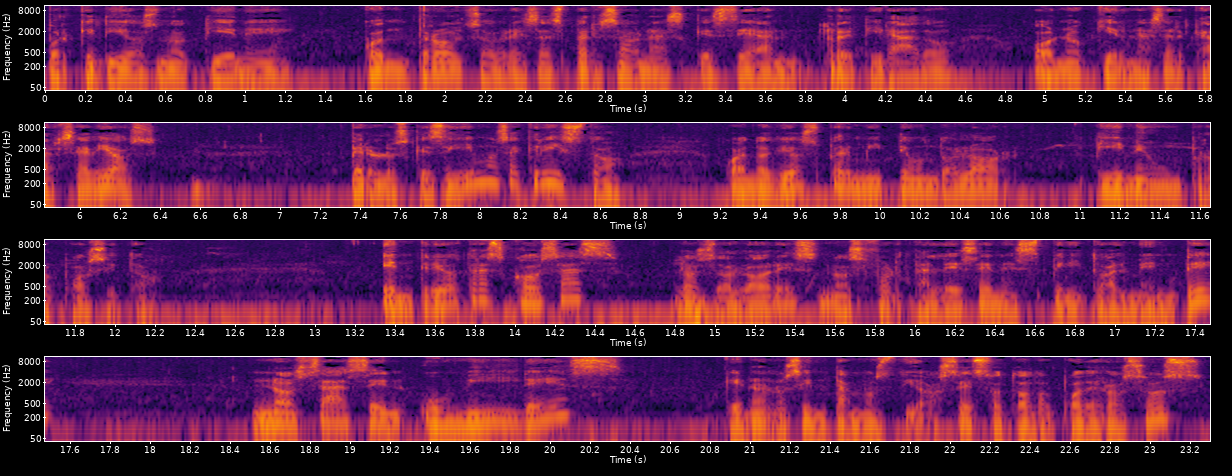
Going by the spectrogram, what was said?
porque Dios no tiene control sobre esas personas que se han retirado o no quieren acercarse a Dios. Pero los que seguimos a Cristo, cuando Dios permite un dolor, tiene un propósito. Entre otras cosas, los dolores nos fortalecen espiritualmente, nos hacen humildes, que no nos sintamos dioses o todopoderosos,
